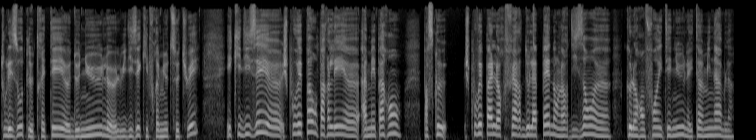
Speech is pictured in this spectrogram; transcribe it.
tous les autres le traitaient euh, de nul, lui disaient qu'il ferait mieux de se tuer, et qui disait, euh, je pouvais pas en parler à mes parents, parce que je pouvais pas leur faire de la peine en leur disant que leur enfant était nul, était un minable.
